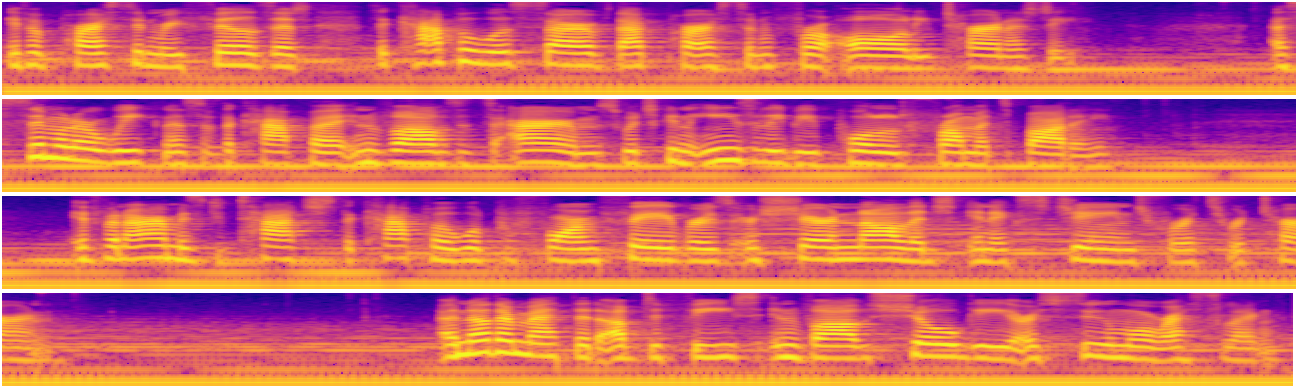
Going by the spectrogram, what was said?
If a person refills it, the kappa will serve that person for all eternity. A similar weakness of the kappa involves its arms, which can easily be pulled from its body. If an arm is detached, the kappa will perform favours or share knowledge in exchange for its return. Another method of defeat involves shogi or sumo wrestling.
